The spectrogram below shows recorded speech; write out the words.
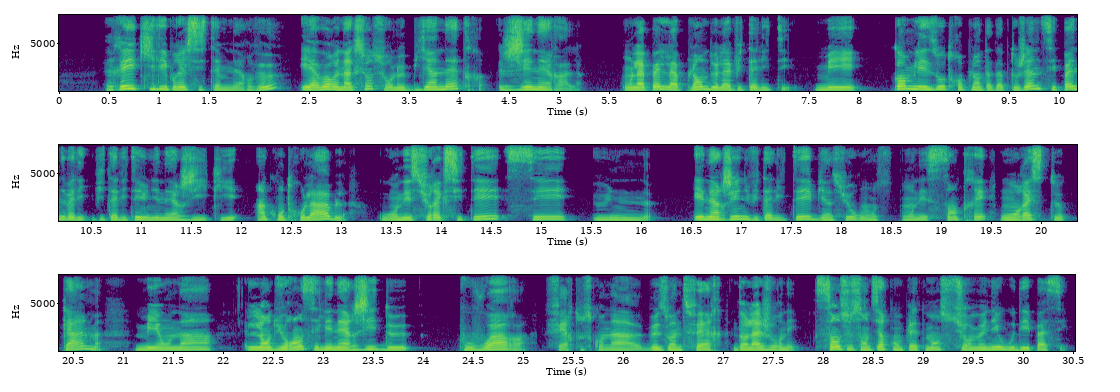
rééquilibrer le système nerveux et avoir une action sur le bien-être général. On l'appelle la plante de la vitalité. Mais comme les autres plantes adaptogènes, c'est pas une vitalité, une énergie qui est incontrôlable, où on est surexcité, c'est une énergie, une vitalité, bien sûr, où on, est centré, où on reste calme, mais on a l'endurance et l'énergie de pouvoir faire tout ce qu'on a besoin de faire dans la journée, sans se sentir complètement surmené ou dépassé.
